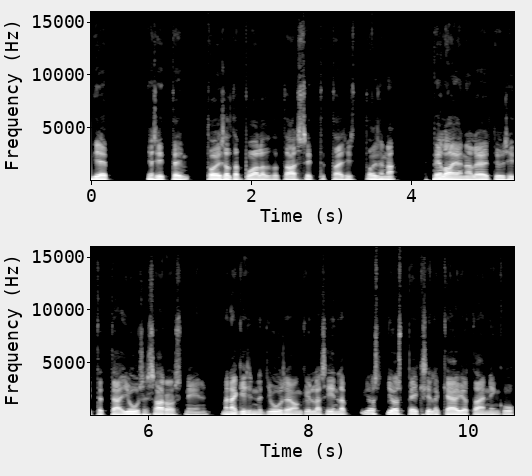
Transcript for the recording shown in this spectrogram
Jep, ja sitten toiselta puolelta taas sitten, tai siis toisena pelaajana löytyy sitten tämä Juuse Saros, niin mä näkisin, että Juuse on kyllä siinä, jos, jos Peksillä käy jotain niin kuin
